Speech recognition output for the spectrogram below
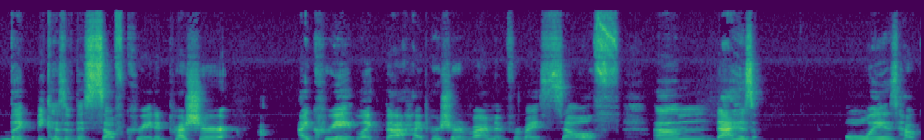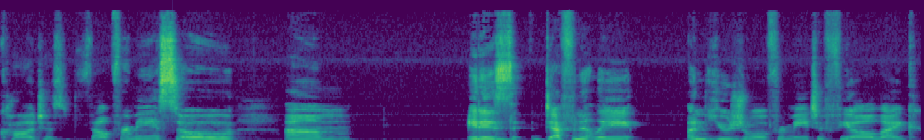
like because of this self created pressure, I create like that high pressure environment for myself. Um, that has always how college has felt for me. So, um, it is definitely unusual for me to feel like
